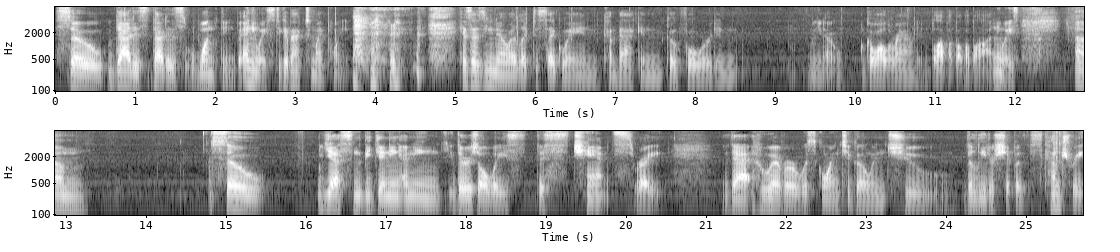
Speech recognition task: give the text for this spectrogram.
So that is that is one thing. But anyways, to get back to my point, because as you know, I like to segue and come back and go forward and you know go all around and blah blah blah blah blah. Anyways, um, so yes, in the beginning, I mean, there's always this chance, right? That whoever was going to go into the leadership of this country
